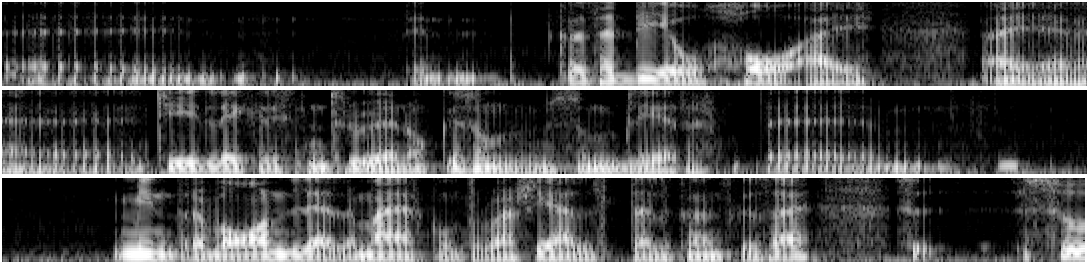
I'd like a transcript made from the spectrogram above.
eh si, det å ha ei, ei eh, tydelig kristen tro er noe som, som blir eh, mindre vanlig eller mer kontroversielt, eller hva en skal si, så, så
